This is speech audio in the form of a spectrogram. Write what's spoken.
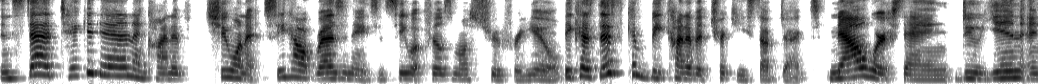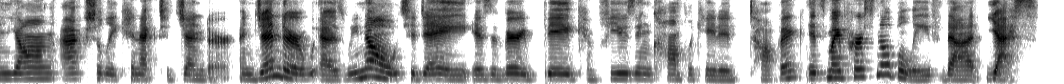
Instead, take it in and kind of chew on it, see how it resonates, and see what feels most true for you. Because this can be kind of a tricky subject. Now we're saying, do yin and yang actually connect to gender? And gender, as we know today, is a very big, confusing, complicated topic. It's my personal belief that yes,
